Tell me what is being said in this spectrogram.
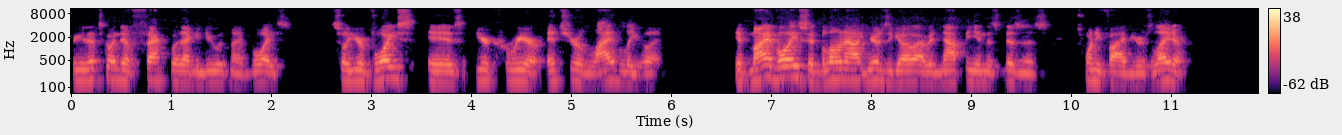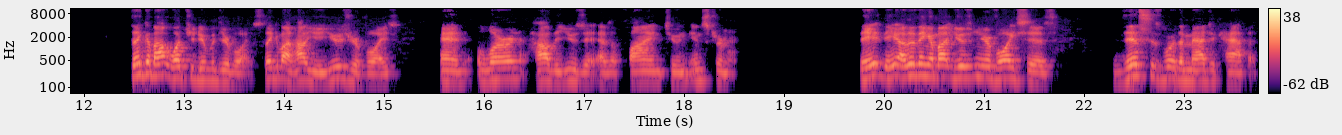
because that's going to affect what I can do with my voice. So your voice is your career. It's your livelihood. If my voice had blown out years ago, I would not be in this business 25 years later. Think about what you do with your voice. Think about how you use your voice and learn how to use it as a fine-tuned instrument. The, the other thing about using your voice is this is where the magic happens.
